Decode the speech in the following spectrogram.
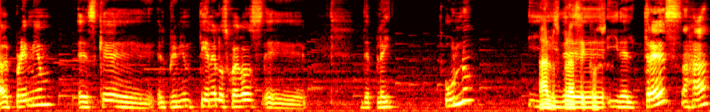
al, premium es que el premium tiene los juegos eh, de Play 1 y, ah, los y del 3, ajá.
